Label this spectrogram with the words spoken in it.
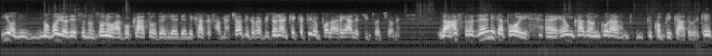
io non voglio adesso, non sono avvocato delle, delle case farmaceutiche, ma bisogna anche capire un po' la reale situazione. La AstraZeneca poi eh, è un caso ancora più complicato perché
